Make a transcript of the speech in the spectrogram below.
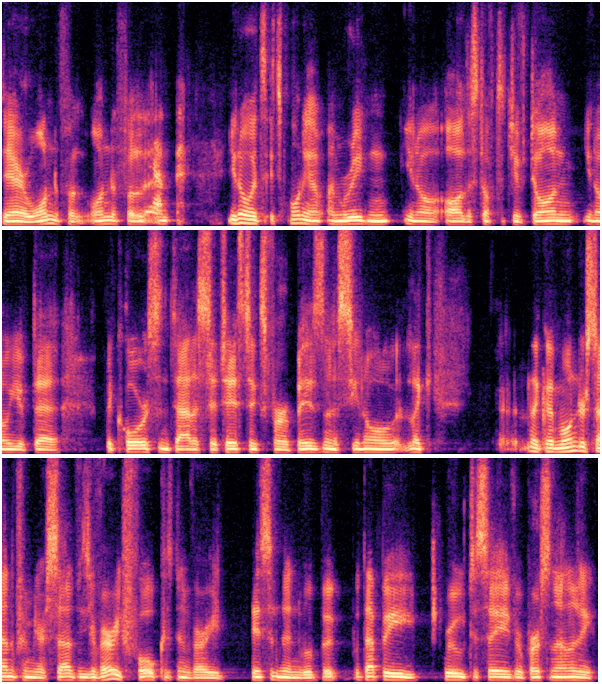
There, wonderful, wonderful, yeah. and you know it's it's funny. I'm reading, you know, all the stuff that you've done. You know, you've the the course in data statistics for a business. You know, like like I'm understanding from yourself is you're very focused and very disciplined. Would would that be true to say your personality?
